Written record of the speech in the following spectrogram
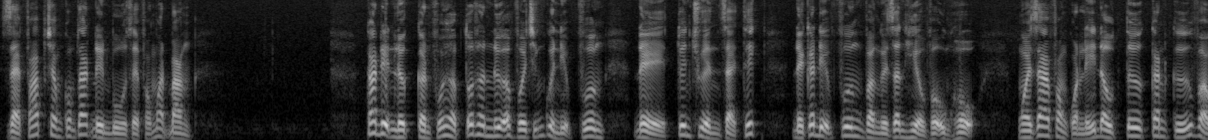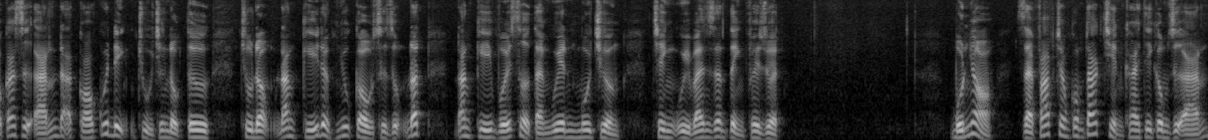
giải pháp trong công tác đền bù giải phóng mặt bằng. Các điện lực cần phối hợp tốt hơn nữa với chính quyền địa phương để tuyên truyền giải thích để các địa phương và người dân hiểu và ủng hộ. Ngoài ra, phòng quản lý đầu tư căn cứ vào các dự án đã có quyết định chủ trương đầu tư, chủ động đăng ký được nhu cầu sử dụng đất, đăng ký với Sở Tài nguyên Môi trường, trình Ủy ban dân tỉnh phê duyệt. Bốn nhỏ, giải pháp trong công tác triển khai thi công dự án.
